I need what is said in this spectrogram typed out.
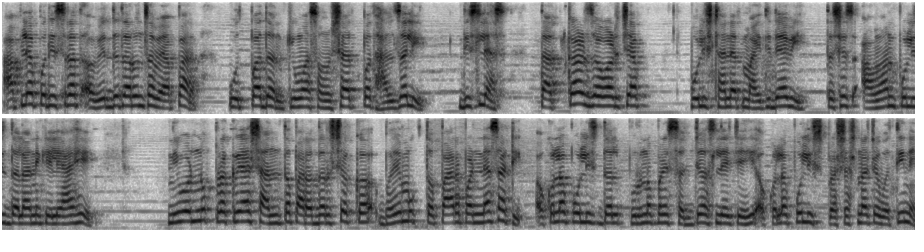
आपल्या परिसरात अवैध दारूंचा व्यापार उत्पादन किंवा संशयास्पद हालचाली दिसल्यास तात्काळ जवळच्या पोलीस ठाण्यात माहिती द्यावी तसेच आव्हान पोलीस दलाने केले आहे. निवडणूक प्रक्रिया शांत पारदर्शक भयमुक्त पार पडण्यासाठी अकोला पोलीस दल पूर्णपणे सज्ज असल्याचेही अकोला पोलीस प्रशासनाच्या वतीने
